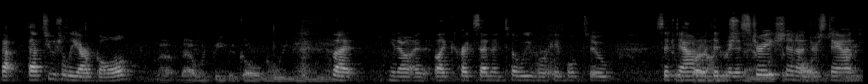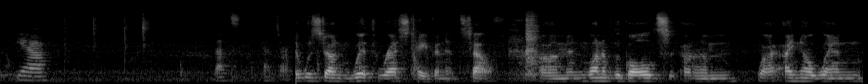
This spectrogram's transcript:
that, that's usually our goal, That, that would be the goal going in, yeah. but, you know, and like Craig said, until we were able to sit To down try with to understand what the administration, cause is, understand, right. yeah. That's, that's our. It was done with Rest Haven itself. Um, and one of the goals, um, well, I know when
